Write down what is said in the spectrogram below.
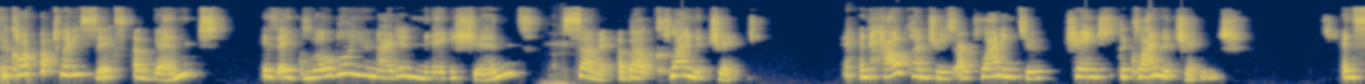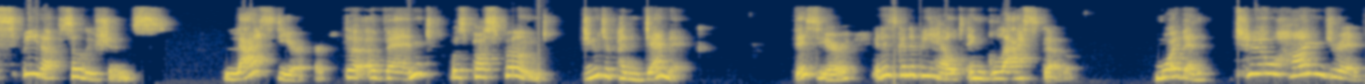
The COP26 event is a global United Nations summit about climate change and how countries are planning to change the climate change and speed up solutions. Last year, the event was postponed due to pandemic. This year, it is going to be held in Glasgow. More than 200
